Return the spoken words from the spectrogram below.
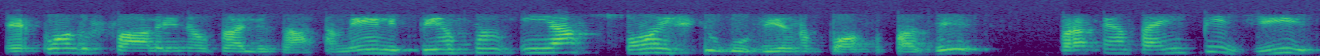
É, quando fala em neutralizar também, ele pensa em ações que o governo possa fazer para tentar impedir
